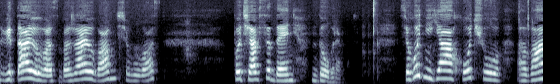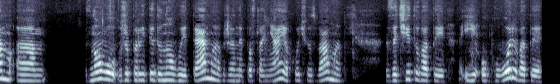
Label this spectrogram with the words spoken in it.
Вітаю вас, бажаю вам, щоб у вас почався день добре. Сьогодні я хочу е, вам е, знову вже перейти до нової теми, вже не послання. Я хочу з вами зачитувати і обговорювати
